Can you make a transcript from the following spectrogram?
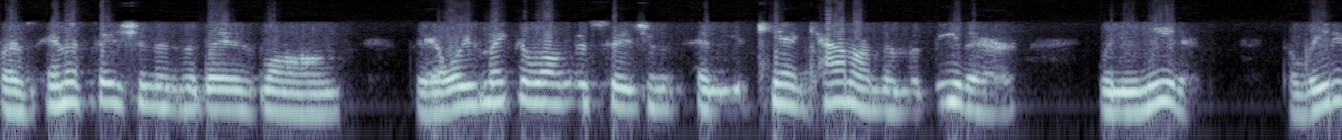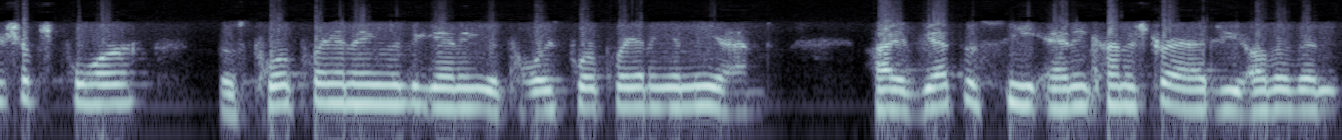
are as inefficient as the day is long. They always make the wrong decision, and you can't count on them to be there when you need it. The leadership's poor. There's poor planning in the beginning. It's always poor planning in the end. I have yet to see any kind of strategy other than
